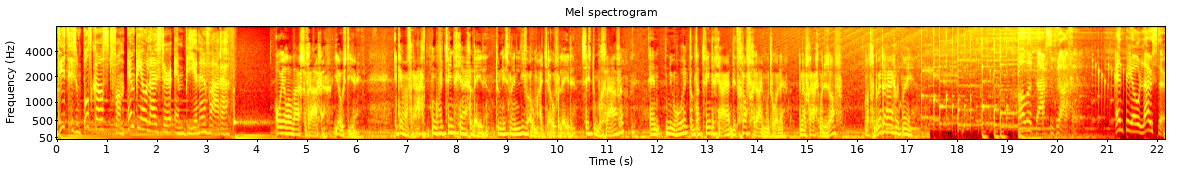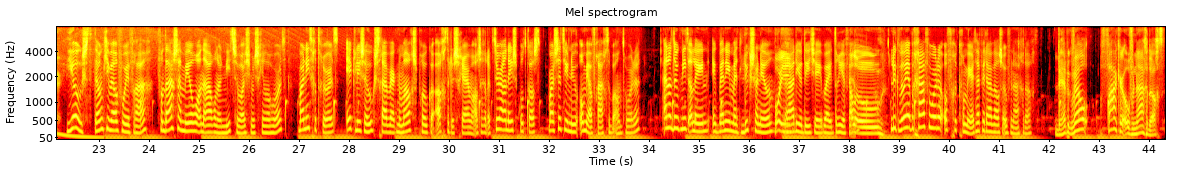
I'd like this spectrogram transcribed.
Dit is een podcast van NPO Luister en BNN Vara. Hoi alledaagse vragen, Joost hier. Ik heb een vraag. Ongeveer 20 jaar geleden, toen is mijn lieve omaatje overleden. Ze is toen begraven en nu hoor ik dat na 20 jaar dit graf geruimd moet worden. En dan vraag ik me dus af, wat gebeurt er eigenlijk mee? Alledaagse vragen. NPO Luister. Joost, dankjewel voor je vraag. Vandaag zijn Merel en Aaron er niet, zoals je misschien wel hoort. Maar niet getreurd. Ik, Lisa Hoekstra, werk normaal gesproken achter de schermen als redacteur aan deze podcast, maar zit hier nu om jouw vraag te beantwoorden. En dat doe ik niet alleen. Ik ben hier met Luc Sarneel, radio-dj bij 3FM. Hallo. Luc, wil jij begraven worden of gecremeerd? Heb je daar wel eens over nagedacht? Daar heb ik wel vaker over nagedacht.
